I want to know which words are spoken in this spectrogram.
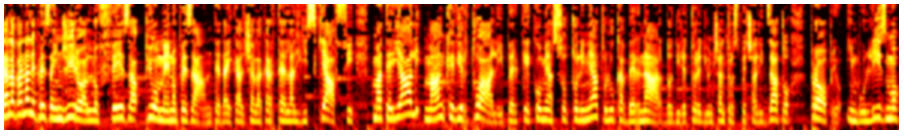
Dalla banale presa in giro all'offesa più o meno pesante, dai calci alla cartella agli schiaffi, materiali ma anche virtuali, perché come ha sottolineato Luca Bernardo, direttore di un centro specializzato proprio in bullismo,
